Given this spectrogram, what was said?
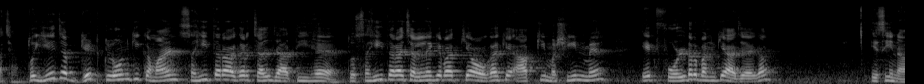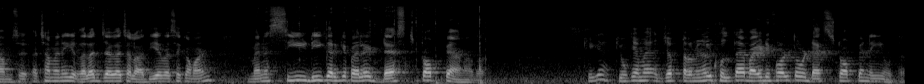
अच्छा तो ये जब गिट क्लोन की कमांड सही तरह अगर चल जाती है तो सही तरह चलने के बाद क्या होगा कि आपकी मशीन में एक फ़ोल्डर बन के आ जाएगा? इसी नाम से। अच्छा मैंने ये गलत जगह चला दिया वैसे कमांड मैंने सी डी करके पहले डेस्कटॉप पे आना था। ठीक है? क्योंकि मैं, जब टर्मिनल खुलता है बाय डिफ़ॉल्ट तो वो डेस्कटॉप पे नहीं होता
